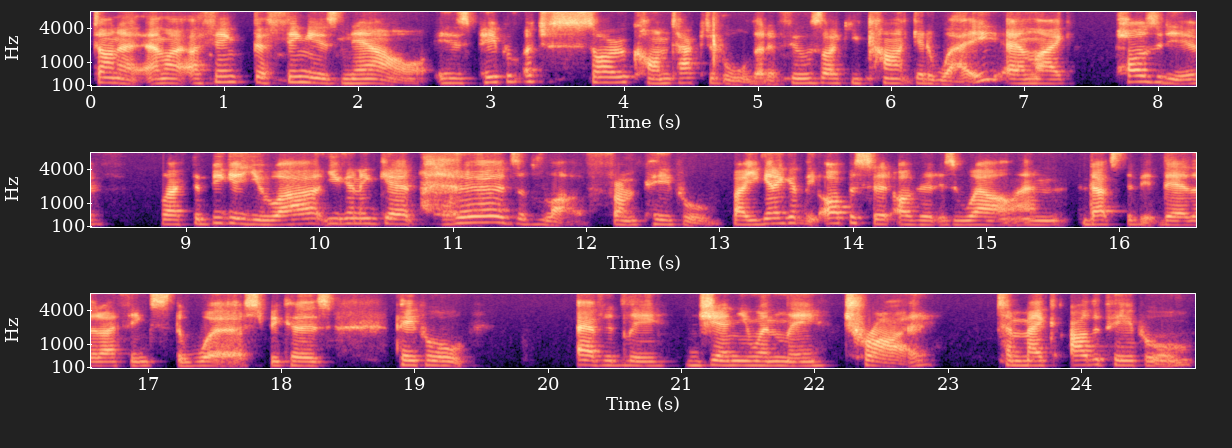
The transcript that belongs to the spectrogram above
done it. And like, I think the thing is now is people are just so contactable that it feels like you can't get away. And like, positive like the bigger you are, you're going to get herds of love from people, but you're going to get the opposite of it as well. And that's the bit there that I think's the worst because people avidly, genuinely try to make other people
